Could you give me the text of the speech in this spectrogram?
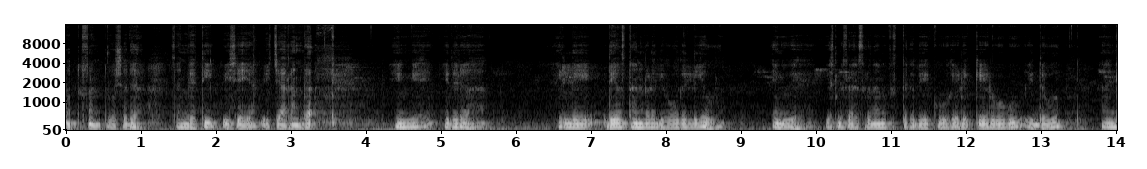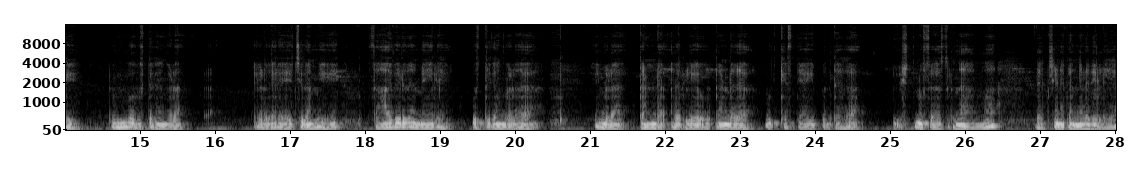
ಮತ್ತು ಸಂತೋಷದ ಸಂಗತಿ, ವಿಷಯ, ವಿಚಾರಾಂಗ. ಹೀಗೆ ಇದರ ಇಲ್ಲಿ ದೇವಸ್ಥಾನಗಳಲ್ಲಿ ಹೋದಲ್ಲಿಯೂ ಹೆಂಗೆ ವಿಷ್ಣು ಸಹಸ್ರನಾಮ ಪುಸ್ತಕ ಬೇಕು ಹೇಳಿ ಕೇಳುವವು ಇದ್ದವು. ಹಾಗೆ ತುಂಬ ಪುಸ್ತಕಗಳ, ಹೇಳಿದರೆ ಹೆಚ್ಚು ಕಮ್ಮಿ ಸಾವಿರದ ಮೇಲೆ ಪುಸ್ತಕಗಳ ಎಂಗಳ ತಂಡ ಅದರಲ್ಲಿ ತಂಡದ ಮುಖ್ಯಸ್ಥೆಯಾಗಿದ್ದಂತಹ ವಿಷ್ಣು ಸಹಸ್ರನಾಮ ದಕ್ಷಿಣ ಕನ್ನಡ ಜಿಲ್ಲೆಯ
